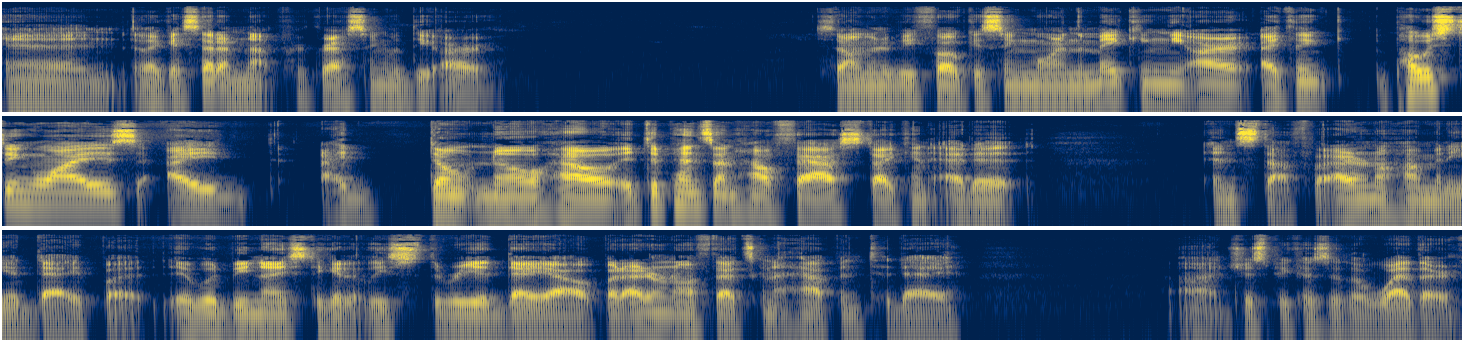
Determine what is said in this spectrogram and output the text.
And like I said, I'm not progressing with the art. So I'm going to be focusing more on the making the art. I think posting wise, I I don't know how it depends on how fast I can edit and stuff. But I don't know how many a day, but it would be nice to get at least three a day out. But I don't know if that's going to happen today uh, just because of the weather.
